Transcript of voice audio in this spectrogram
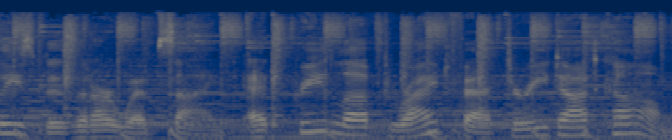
Please visit our website at prelovedridefactory.com.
